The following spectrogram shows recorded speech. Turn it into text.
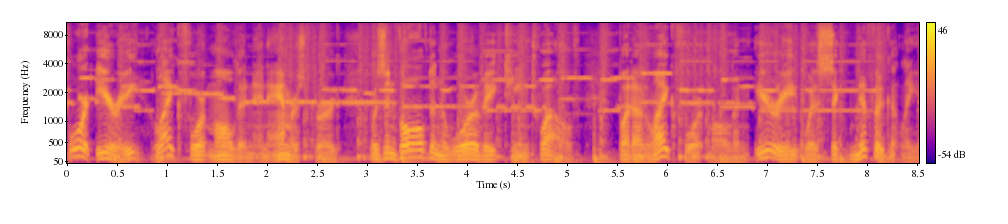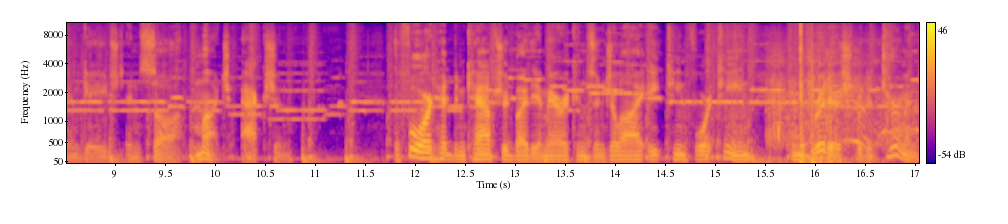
Fort Erie, like Fort Malden and Amherstburg, was involved in the War of 1812, but unlike Fort Malden, Erie was significantly engaged and saw much action. The fort had been captured by the Americans in July 1814, and the British were determined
